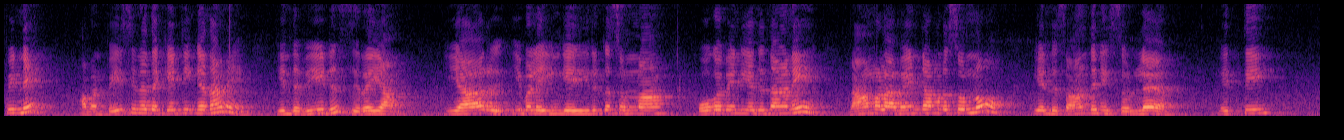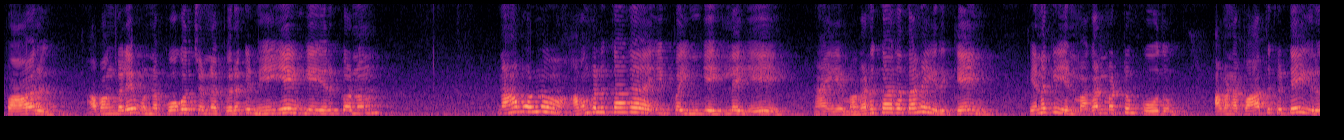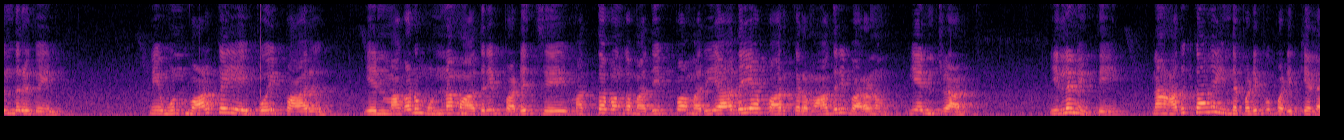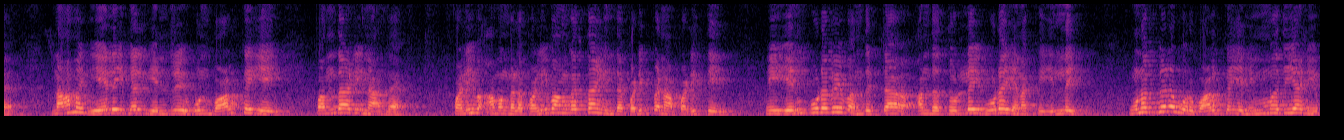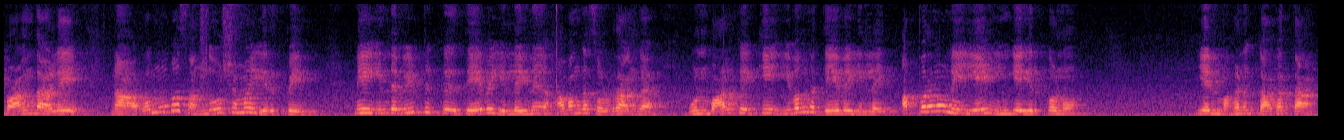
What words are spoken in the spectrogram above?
பின்னே அவன் பேசினதை கேட்டீங்க தானே இந்த வீடு சிறையாம். யாரு இவளை இங்கே இருக்க சொன்னா? போக வேண்டியது தானே நாமளா வேண்டாம்னு சொன்னோம் என்று சாந்தினி சொல்ல நித்தி பாரு அவங்களே உன்னை போக சொன்ன பிறகு நீயே இங்கே இருக்கணும். நான் ஒன்றும் அவங்களுக்காக இப்போ இங்கே இல்லையே. நான் என் மகனுக்காகத்தானே இருக்கேன். எனக்கு என் மகன் மட்டும் போதும். அவனை பார்த்துக்கிட்டே இருந்துருவேன். நீ உன் வாழ்க்கையை போய் பாரு. என் மகனும் உன்ன மாதிரி படித்து மற்றவங்க மதிப்பாக மரியாதையாக பார்க்குற மாதிரி வரணும் என்றாள் இல்லை நித்தி நான் அதுக்காக இந்த படிப்பு படிக்கலை. நாம் ஏழைகள் என்று உன் வாழ்க்கையை பந்தாடினாங்க. பழி அவங்கள பழிவாங்கத்தான் இந்த படிப்பை நான் படித்தேன். நீ என் கூடவே வந்துட்டா அந்த தொல்லை கூட எனக்கு இல்லை. உனக்குன்னு ஒரு வாழ்க்கையை நிம்மதியாக நீ வாழ்ந்தாலே நான் ரொம்ப சந்தோஷமாக இருப்பேன். நீ இந்த வீட்டுக்கு தேவையில்லைன்னு அவங்க சொல்கிறாங்க உன் வாழ்க்கைக்கு இவங்க தேவையில்லை. அப்புறமும் நீ ஏன் இங்கே இருக்கணும்? என் மகனுக்காகத்தான்.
